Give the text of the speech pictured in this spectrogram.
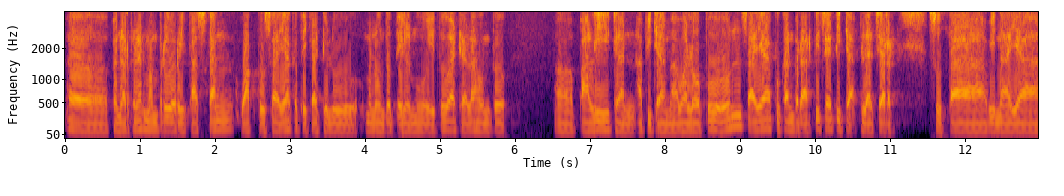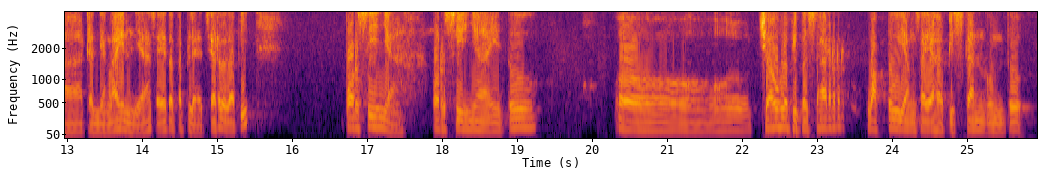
eh, benar-benar memprioritaskan waktu saya ketika dulu menuntut ilmu itu adalah untuk uh, Pali dan Abhidhamma. Walaupun saya bukan berarti saya tidak belajar Suta Winaya dan yang lain ya. Saya tetap belajar tetapi porsinya porsinya itu uh, jauh lebih besar waktu yang saya habiskan untuk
